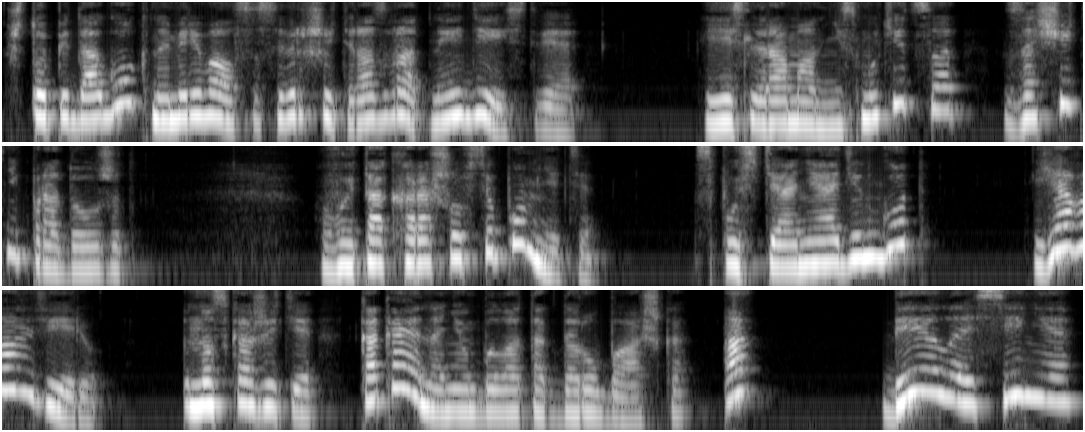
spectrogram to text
что педагог намеревался совершить развратные действия? Если Роман не смутится, защитник продолжит. Вы так хорошо все помните. Спустя не один год? Я вам верю. Но скажите, какая на нем была тогда рубашка, а? Белая, синяя?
